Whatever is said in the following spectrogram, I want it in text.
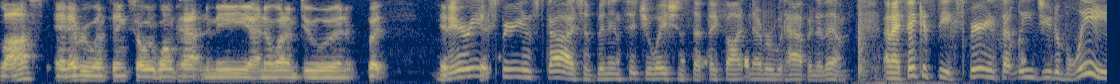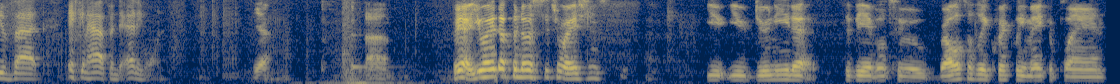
lost and everyone thinks oh it won't happen to me. I know what i'm doing. But it's, very experienced guys have been in situations that they thought never would happen to them. And I think it's the experience that leads you to believe that it can happen to anyone. Yeah. Um, but yeah, you end up in those situations. You you do need a, to be able to relatively quickly make a plan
